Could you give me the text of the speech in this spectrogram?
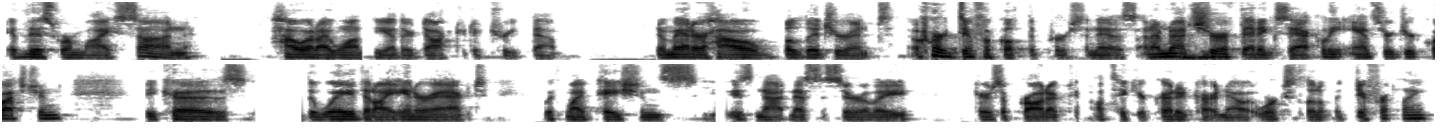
if this were my son, how would I want the other doctor to treat them? No matter how belligerent or difficult the person is. And I'm not mm-hmm. sure if that exactly answered your question because the way that I interact with my patients is not necessarily here's a product, I'll take your credit card now. It works a little bit differently.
